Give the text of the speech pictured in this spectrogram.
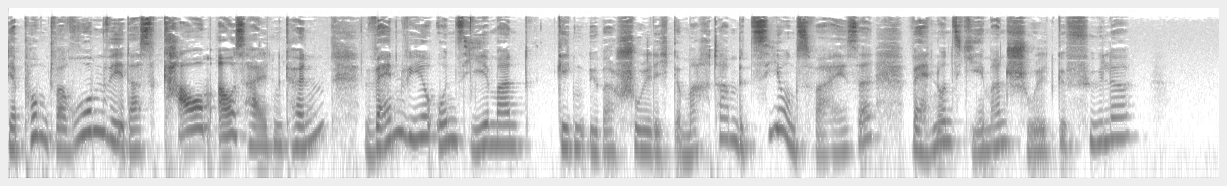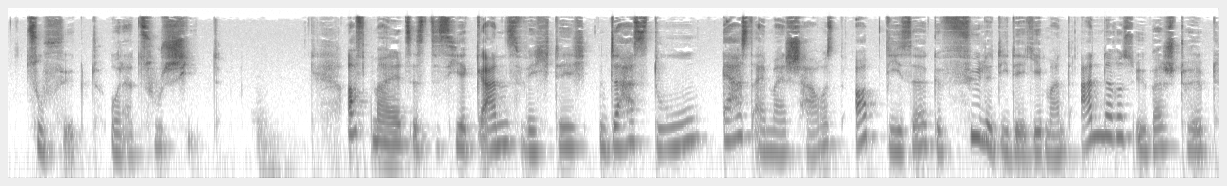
der Punkt, warum wir das kaum aushalten können, wenn wir uns jemand gegenüber schuldig gemacht haben, beziehungsweise wenn uns jemand Schuldgefühle zufügt oder zuschiebt. Oftmals ist es hier ganz wichtig, dass du erst einmal schaust, ob diese Gefühle, die dir jemand anderes überstülpt,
